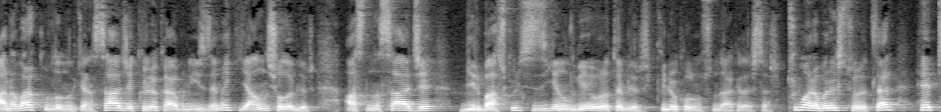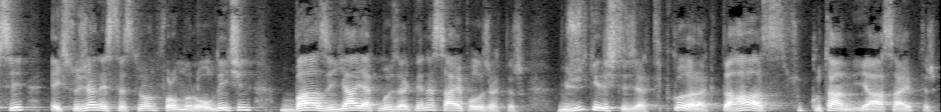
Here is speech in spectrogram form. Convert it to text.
anavar kullanırken sadece kilo kaybını izlemek yanlış olabilir. Aslında sadece bir baskül sizi yanılgıya uğratabilir kilo konusunda arkadaşlar. Tüm anabolik steroidler hepsi ekstrojen testosteron formları olduğu için bazı yağ yakma özelliklerine sahip olacaktır. Vücut geliştiriciler tipik olarak daha az subkutan yağa sahiptir.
